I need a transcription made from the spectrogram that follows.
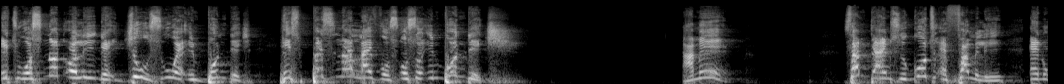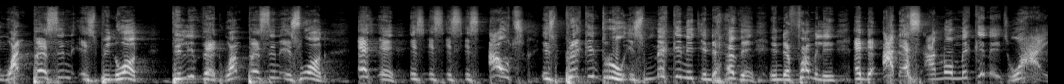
it was not only the Jews who were in bondage, his personal life was also in bondage. Amen. Sometimes you go to a family and one person is being what? Delivered. One person is what? Eh, eh, is, is, is, is out, is breaking through, is making it in the heaven, in the family, and the others are not making it. Why?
